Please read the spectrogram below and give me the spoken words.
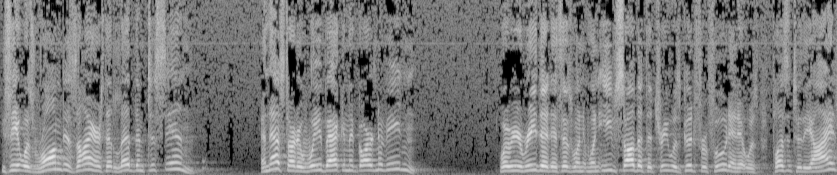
You see, it was wrong desires that led them to sin. And that started way back in the Garden of Eden. Where we read that it says, when, when Eve saw that the tree was good for food and it was pleasant to the eyes,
